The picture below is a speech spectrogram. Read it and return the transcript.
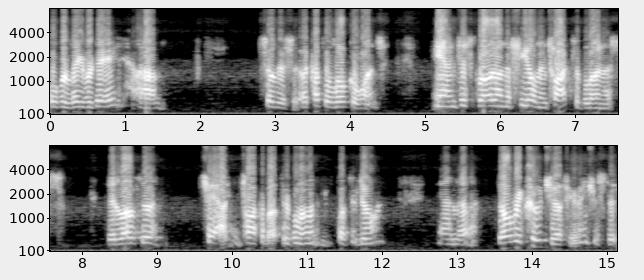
over Labor Day. Um, so there's a couple of local ones and just go out on the field and talk to balloonists. They love to chat and talk about their balloon and what they're doing, and uh, they'll recruit you if you're interested.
